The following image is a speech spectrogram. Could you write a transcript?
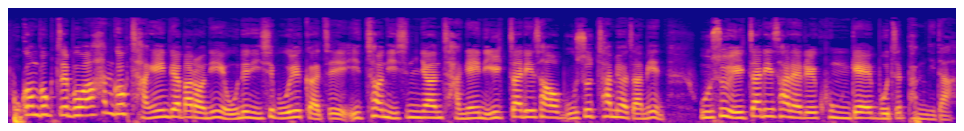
보건복지부와 한국장애인개발원이 오는 25일까지 2020년 장애인 일자리 사업 우수 참여자 및 우수 일자리 사례를 공개 모집합니다.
